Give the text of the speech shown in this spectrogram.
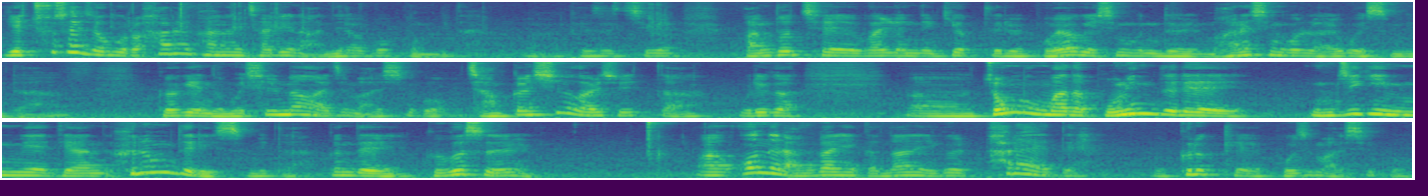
이게 추세적으로 하락하는 자리는 아니라고 봅니다. 어, 그래서 지금 반도체 관련된 기업들을 보유하고 계신 분들 많으신 걸로 알고 있습니다. 거기에 너무 실망하지 마시고 잠깐 쉬어갈 수 있다. 우리가 어, 종목마다 본인들의 움직임에 대한 흐름들이 있습니다. 근데 그것을 아, 오늘 안 가니까 나는 이걸 팔아야 돼. 그렇게 보지 마시고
